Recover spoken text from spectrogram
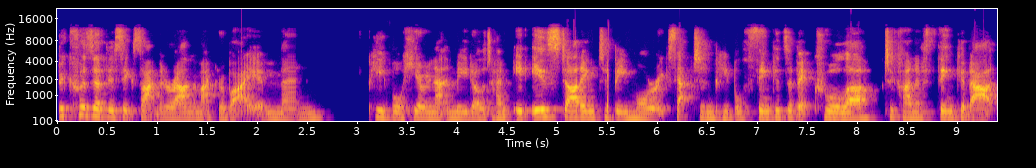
because of this excitement around the microbiome and people hearing that in media all the time it is starting to be more accepted and people think it's a bit cooler to kind of think about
